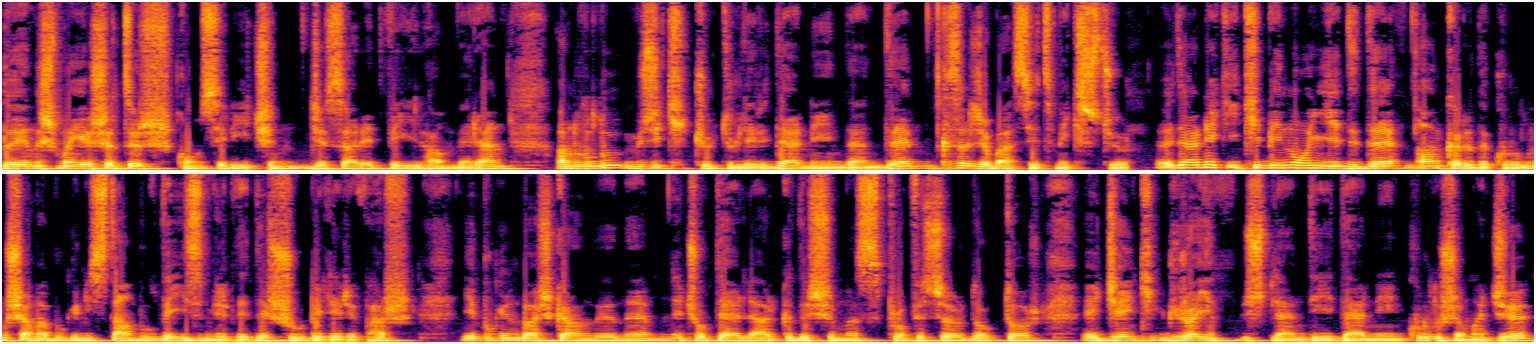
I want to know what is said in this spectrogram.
Dayanışma Yaşatır konseri için cesaret ve ilham veren Anadolu Müzik Kültürleri Derneği'nden de kısaca bahsetmek istiyorum. Dernek 2017'de Ankara'da kurulmuş ama bugün İstanbul ve İzmir'de de şubeleri var. E, bugün başkanlığını çok değerli arkadaşımız Profesör Doktor e, Cenk Güray'ın üstlendiği derneğin kuruluş amacı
